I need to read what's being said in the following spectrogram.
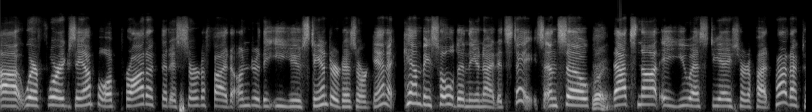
uh, where, for example, a product that is certified under the EU standard as organic can be sold in the United States. And so Right. that's not a USDA certified product,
